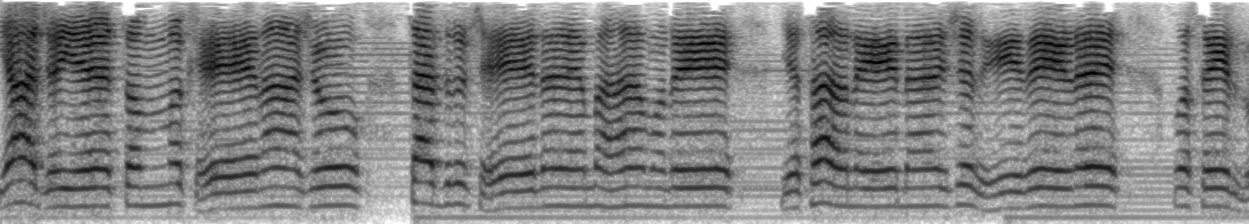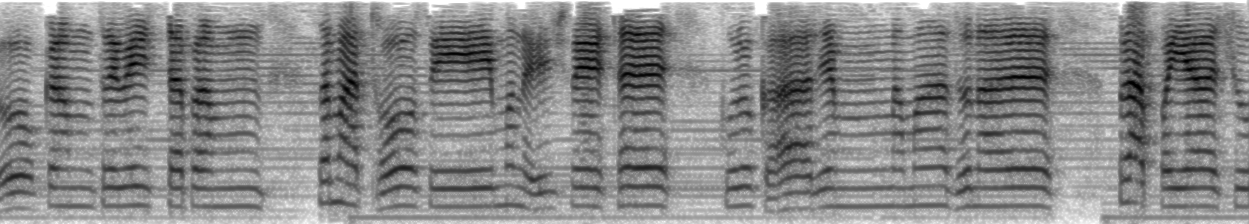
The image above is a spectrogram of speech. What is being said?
याजय तं मुखेनाशो तादृशेन महामुने यथानेन शरीरेण वसे लोकं त्रिविष्टपम्। समर्थोऽसि मुनिश्रेष्ठ कुरु कार्यं ममाधुना प्रापयाशु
